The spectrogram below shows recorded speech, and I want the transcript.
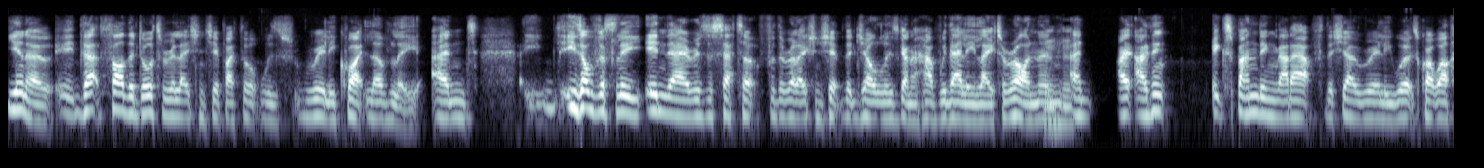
you know it, that father daughter relationship I thought was really quite lovely. And he's obviously in there as a setup for the relationship that Joel is going to have with Ellie later on, and Mhm. and I, I think expanding that out for the show really works quite well.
